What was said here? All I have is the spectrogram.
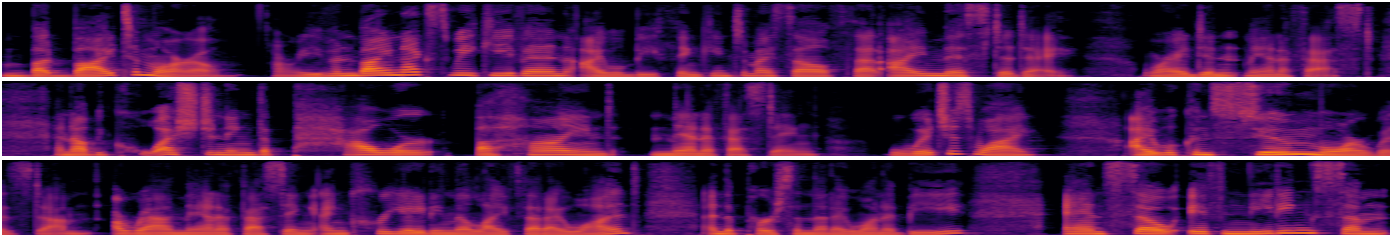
but by tomorrow, or even by next week, even, I will be thinking to myself that I missed a day where I didn't manifest. And I'll be questioning the power behind manifesting, which is why I will consume more wisdom around manifesting and creating the life that I want and the person that I want to be. And so, if needing some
